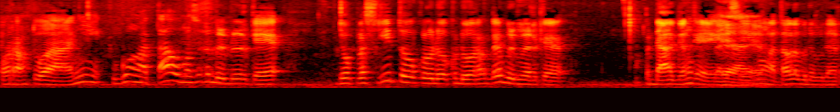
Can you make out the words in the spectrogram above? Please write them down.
orang tuanya gue nggak tahu maksudnya bener-bener kayak jobless gitu. Kalau kedua, kedua orang tuanya bener-bener kayak pedagang kayak Iya, sih. iya. gue nggak tahu lah bener-bener.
